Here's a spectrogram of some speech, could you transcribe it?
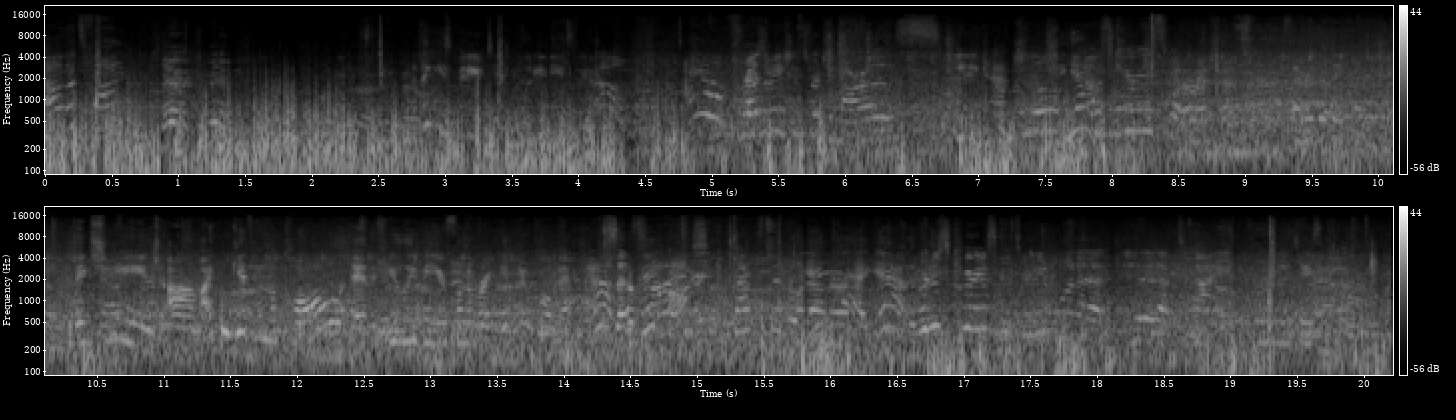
Oh, that's fine. I think he's videotaping. What do you need, sweetheart? I have reservations for tomorrow's Eating Asheville. Yeah. I was curious what our restaurants were. I heard that they kind of changed. They change. Um, I can give him a call, and if you leave me your phone number, I can give you a call back. Is that okay? Fine. Or you can text it or whatever. Yeah, yeah. We're just curious because we didn't want to hit it up tonight. We're going to take it out. You know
